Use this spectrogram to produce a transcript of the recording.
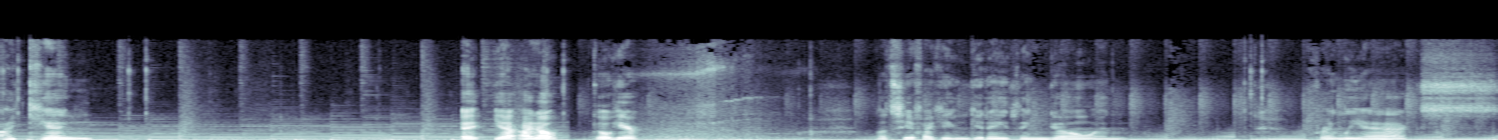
I can... Hey, yeah, I know. Go here. Let's see if I can get anything going. Friendly axe.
